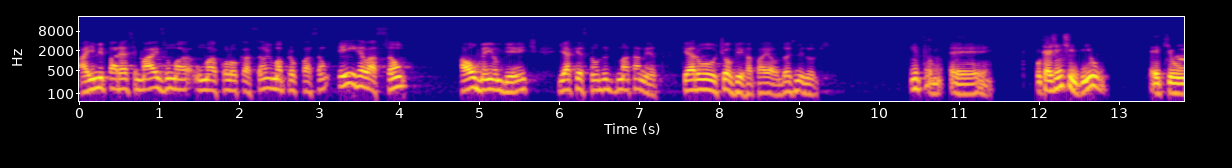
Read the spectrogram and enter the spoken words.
Aí me parece mais uma, uma colocação e uma preocupação em relação ao meio ambiente e à questão do desmatamento. Quero te ouvir, Rafael, dois minutos. Então, é, o que a gente viu é que o,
